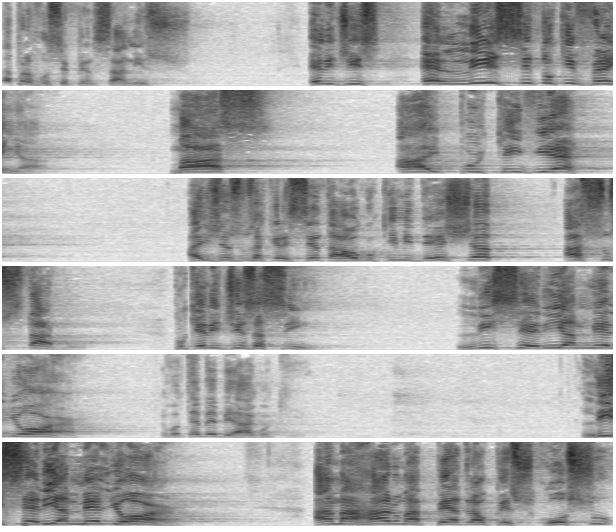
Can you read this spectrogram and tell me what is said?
Dá para você pensar nisso? Ele diz: É lícito que venha, mas ai por quem vier. Aí Jesus acrescenta algo que me deixa assustado, porque ele diz assim: lhe seria melhor, eu vou até beber água aqui, lhe seria melhor amarrar uma pedra ao pescoço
